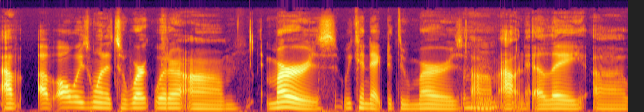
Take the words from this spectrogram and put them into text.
I've I've always wanted to work with her. Um, Murs, we connected through Murs. Mm-hmm. Um, out in L.A. Uh,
